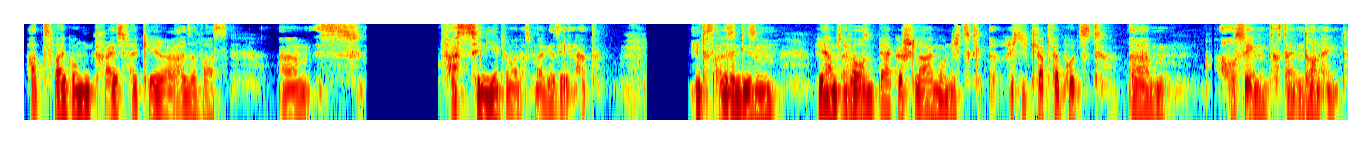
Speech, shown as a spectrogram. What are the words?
Abzweigungen, Kreisverkehre, also was ähm, ist faszinierend, wenn man das mal gesehen hat. Und das alles in diesem, wir haben es einfach aus dem Berg geschlagen und nichts richtig glatt verputzt ähm, aussehen, das da hinten dran hängt.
